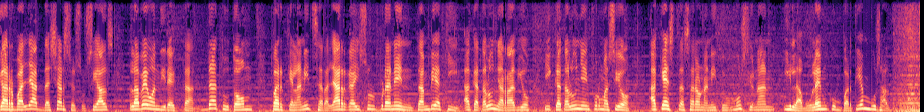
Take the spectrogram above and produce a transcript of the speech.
garballat de xarxes socials la veu en directe de tothom perquè la nit serà llarga i sorprenent també aquí a Catalunya Ràdio i Catalunya Informació. Aquesta serà una nit emocionant i la volem compartir amb vosaltres.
